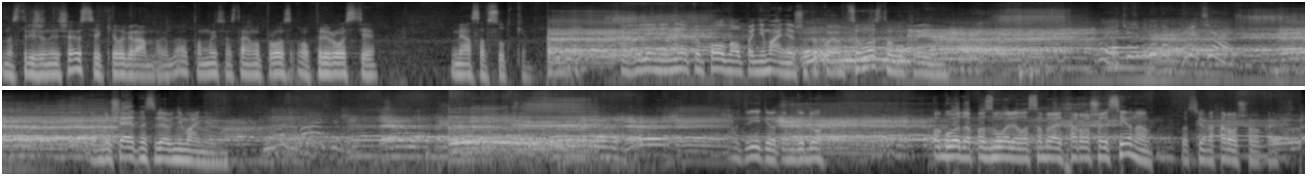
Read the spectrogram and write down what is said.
настриженной шерсти в килограммах, да, то мы ставим вопрос о приросте мяса в сутки. К сожалению, нет полного понимания, что такое овцеводство в Украине. Ой, а чого ж вони так кричать? Обращает на себя внимание. Ми вас бачимо. Вот видите, в этом году погода позволила собрать хорошее сено. Сено хорошего качества.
